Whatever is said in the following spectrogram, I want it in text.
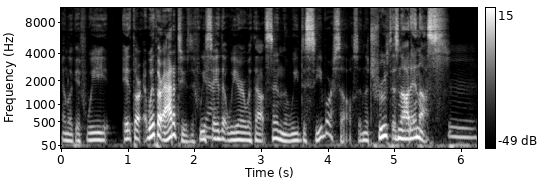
and look if we if our, with our attitudes, if we say that we are without sin, then we deceive ourselves, and the truth is not in us. Mm.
